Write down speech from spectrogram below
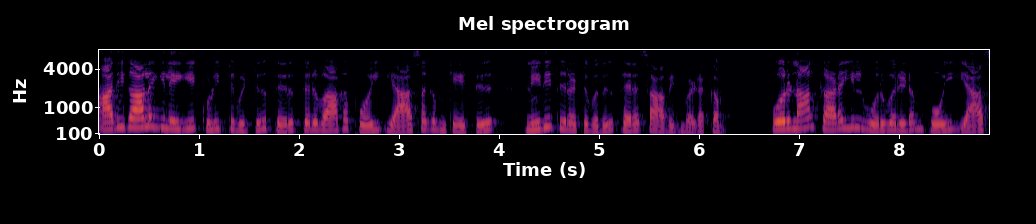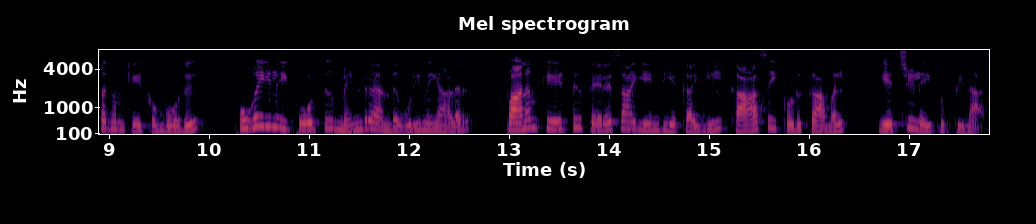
அதிகாலையிலேயே குளித்துவிட்டு தெரு தெருவாக போய் யாசகம் கேட்டு நிதி திரட்டுவது தெரசாவின் வழக்கம். ஒரு நாள் கடையில் ஒருவரிடம் போய் யாசகம் கேட்கும்போது புகையிலை போட்டு மென்ற அந்த உரிமையாளர் பணம் கேட்டு தெரசா ஏந்திய கையில் காசை கொடுக்காமல் எச்சிலை துப்பினார்.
